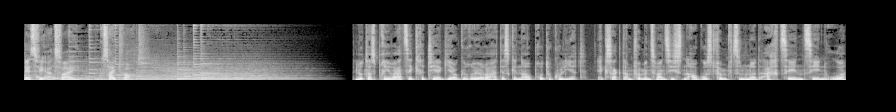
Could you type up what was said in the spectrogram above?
SWR 2 Zeitwort Luthers Privatsekretär Georg Röhrer hat es genau protokolliert. Exakt am 25. August 1518, 10 Uhr,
